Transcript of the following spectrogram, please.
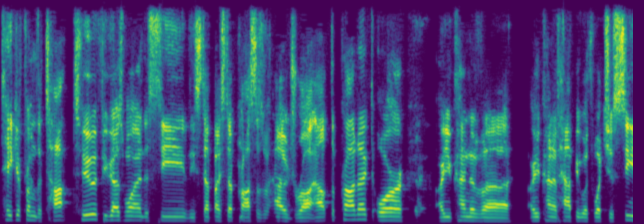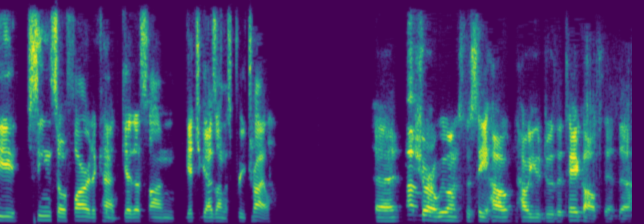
take it from the top too, if you guys wanted to see the step-by-step process of how to draw out the product, or are you kind of uh, are you kind of happy with what you see seen so far to kind of get us on get you guys on this free trial? Uh, Um, sure, we want to see how how you do the takeoff. And uh,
